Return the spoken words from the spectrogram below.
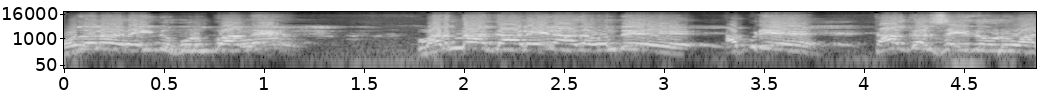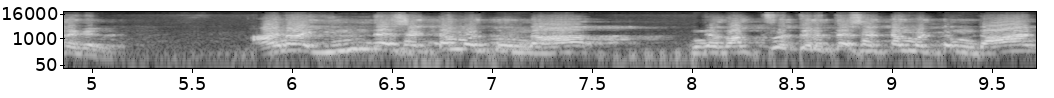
முதல் நாள் நைட்டு கொடுப்பாங்க. மறுநாள் காலையில் அதை வந்து அப்படியே தாக்கல் செய்து விடுவார்கள். ஆனா இந்த சட்டம் மட்டும்தான் இந்த வக்ஃபு திருத்த சட்டம் மட்டும்தான்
